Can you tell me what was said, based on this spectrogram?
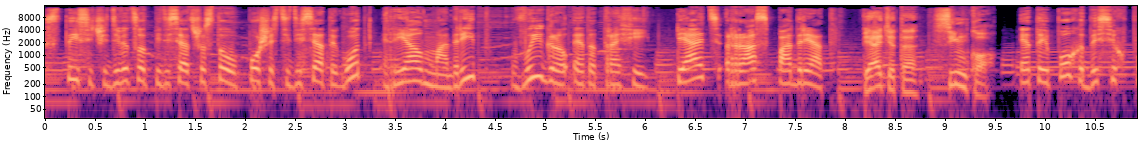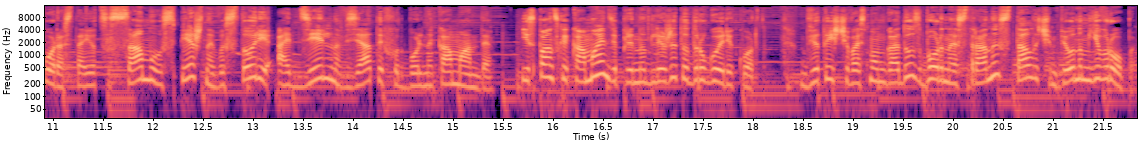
с 1956 по 60 год Реал Мадрид выиграл этот трофей пять раз подряд. Пять – это синко. Эта эпоха до сих пор остается самой успешной в истории отдельно взятой футбольной команды. Испанской команде принадлежит и другой рекорд. В 2008 году сборная страны стала чемпионом Европы.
